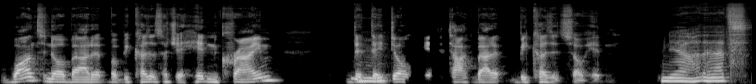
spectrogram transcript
want to know about it, but because it's such a hidden crime that mm. they don't get to talk about it because it's so hidden. Yeah, and that's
